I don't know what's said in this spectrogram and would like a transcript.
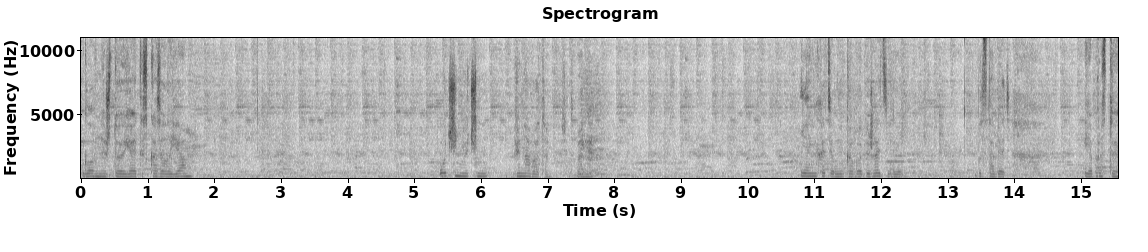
Главное, что я это сказала. Я очень-очень виновата перед вами. Я не хотела никого обижать или подставлять. Я просто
